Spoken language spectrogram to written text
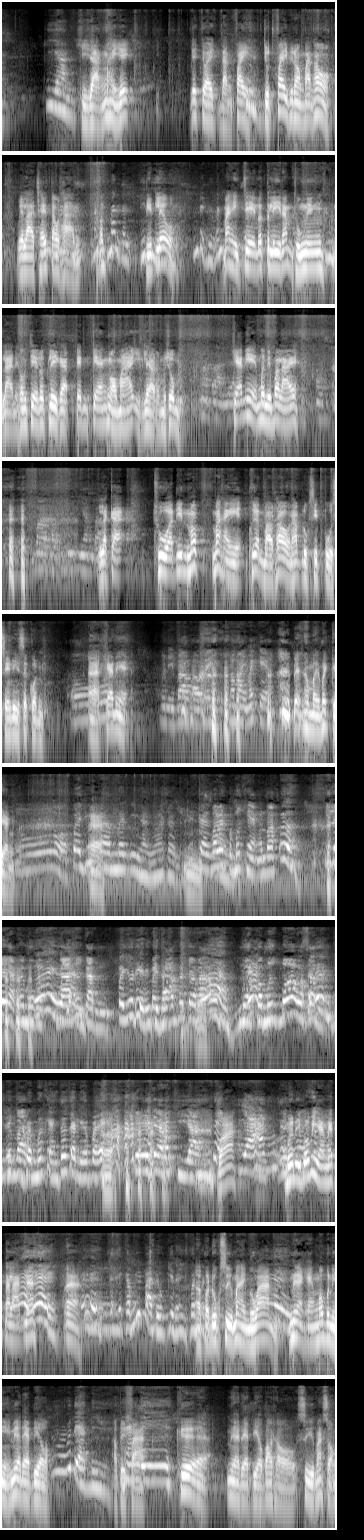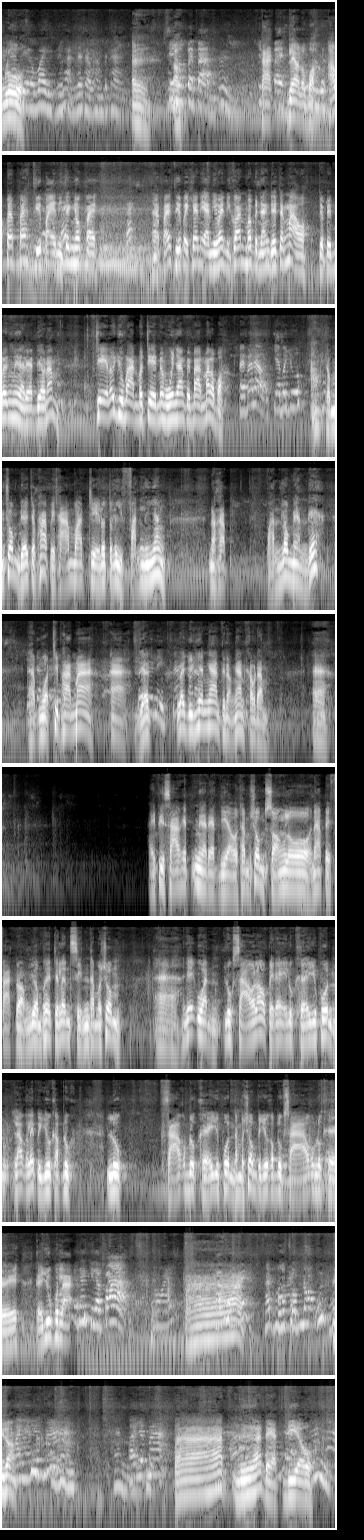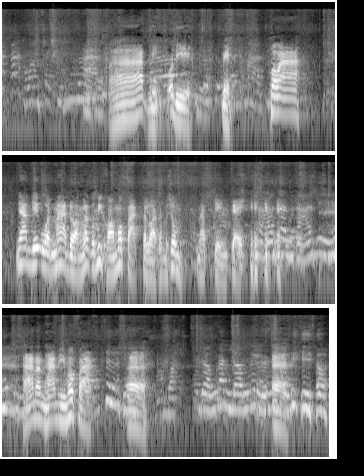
กี่อย่างขี่ยางไม่ให้ยาย ยายจอยดังไฟ จุดไฟพี่น้องบ้านเฮาเวลาใช้เตาถ่าน มันมันติดเร็วมันติดมันไม่ให้เจลอตเตอรี่น้ำถุงหนึ่งลายนี้ของเจลอตเตอรี่ก็เป็นแกงหน่อไม้อีกแล้วท่านผู้ชม แค่นี้มื่อนี้บ่หลาย แล้วก็ชัวดินมามาให้เพื่อนบ่าวเท่านะครับ ลูกศิษย์ปู่เสรีสกลอ่าแค่นี้วันนี้บ้าวเท่าได้หน้ำใหม่ไม่แกงได้ทำไมไม่แกงโอ้ ไปอยุ่งามแมนอีหยังเนาะฉันแต่ว่าเป็นปลาหมึกแข็งกันปะเออ ที่แรกไม่หมูเอ้ยมาถึงกัน ไปอยุ่งเห็นไปถามพระเจ้าว่าเอ้าเหมือนปลาหมึกบ่ว่าจะสั่นเล่นจะได้เป็นกินว่าปลาหมึกแข็งตัวจะเหลียวไปเจ๊แกมาขี่ยางว่าอยางมื่อนี้บ่มีอย่างในตลาดนะอ่าเอ้ยก็มีปลาดุกกินไอ้เอาปลาดุกซื้อมาให้มือว่าน เออ เนื้อแห้งมามื่อนี้เนื้อแดดเดียว อู้แดดดีเอาไปฝาก แห้งดีคือเนื้อแดดเดียวเบ้าเท่าซื้อมาสองโล เดี๋ยวไว้หรือหันไปทางทางไปทาง เออซื้อเอามึกไปป่าน ตากแล้วเราบอกเอาไปไปถือไปอันนี้จังยกไปไปอ่าไปถือไปแค่นี้อันนี้ไว้นี่ก่อนมาเป็นหยังเดี๋ยวจังมาเอาจะไปเบิ้งเนื้อแดดเดียวน้ำเจแล้วอยู่บ้านบ่เจแม่หมูยังไปบ้านมาแล้วบ่ไปบ้านแล้วเจ๊บายุเอาท่านผู้ชมเดี๋ยวจะพาไปถามว่าเจลอตเตอรี่ฝันหรือยังนะครับฝันแล้วแม่นเด้นะครับงวดที่ผ่านมาอ่าเดี๋ยวเราอยู่เงียนงานเป็นดอกงานขาวดำอ่าให้พี่สาวเฮ็ดเนื้อแดดเดียวท่านผู้ชมสองโลนะไปฝากดองโยมเพื่อเจริญศิลป์ท่านผู้ชม อ่ายายอ้วนลูกสาวเล่าไปได้ลูกเขยอยู่พุ่นเราก็เลยไปอยู่กับลูกลูกสาวกับลูกเขยอยู่พุ่นท่านผู้ชมไปอยู่กับลูกสาวกับลูกเขยก็อยู่พุ่นละไปนั่งกินละป้าป้าพัดหอยดพัดหอยสมนกอุ้ยพี่น้องไปยังไม่มาไปเรียบมาปาดเนื้อแดดเดียวปาดนี่ก็ดีนี่เพราะว่า ย่ามยายอ้วนมาดองแล้วก็มีของมาฝากตลอดท่านผู้ชมนับเก่งใจ หานั่นหาดีหานั่นหานี่มาฝากเออ ดองนั่นดองนี่เออดีดอง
